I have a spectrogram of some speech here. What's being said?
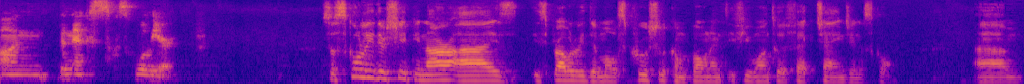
on the next school year. So school leadership in our eyes is probably the most crucial component if you want to affect change in a school. Um,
